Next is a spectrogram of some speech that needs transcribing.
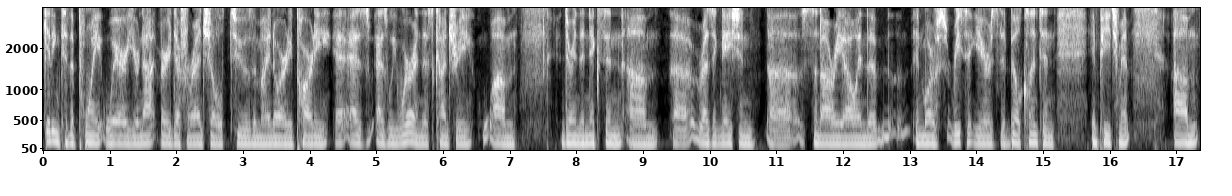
getting to the point where you're not very deferential to the minority party, as as we were in this country um, during the Nixon um, uh, resignation uh, scenario, and the in more recent years the Bill Clinton impeachment. Um,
